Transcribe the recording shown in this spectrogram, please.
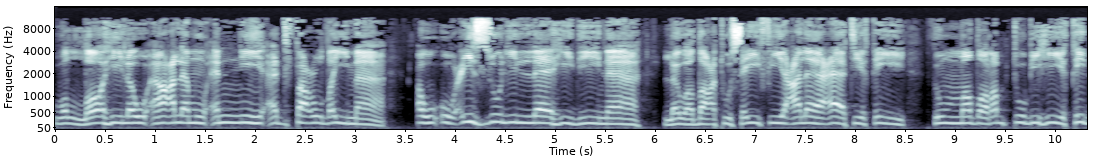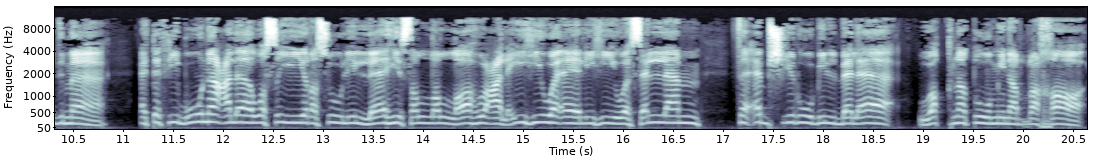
والله لو أعلم أني أدفع ضيما أو أعز لله دينا لوضعت سيفي على عاتقي ثم ضربت به قدما. أتثبون على وصي رسول الله صلى الله عليه وآله وسلم؟ فأبشروا بالبلاء واقنطوا من الرخاء.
